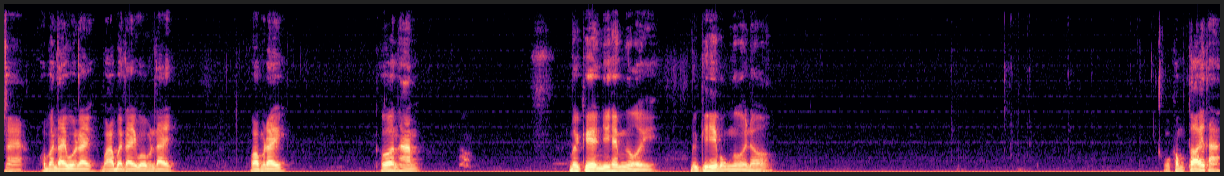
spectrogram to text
Nè, qua bên đây, qua bên đây. Qua bên đây, qua bên đây. Qua bên đây. Có anh hành bên kia như thêm người. Bên kia thêm một người nữa. Ủa, không tới ta.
